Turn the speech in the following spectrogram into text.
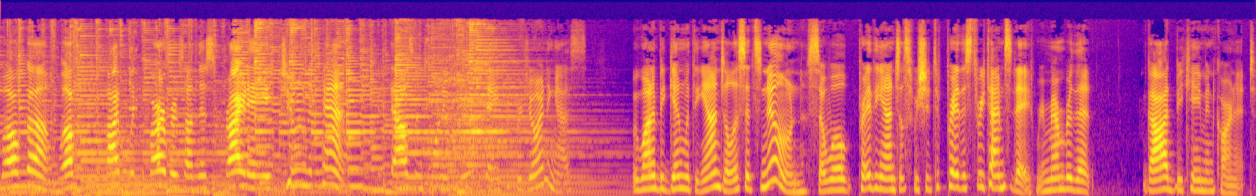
Welcome. Welcome to Bible with the Barbers on this Friday, June the 10th, 2022. Thank you for joining us. We want to begin with the Angelus. It's noon, so we'll pray the Angelus. We should pray this three times a day. Remember that God became incarnate.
